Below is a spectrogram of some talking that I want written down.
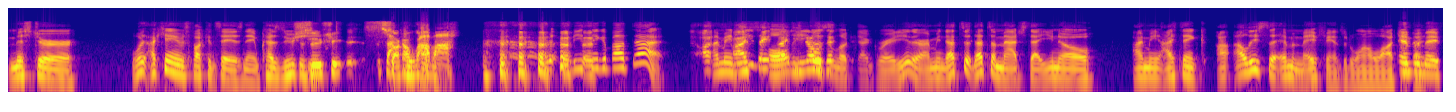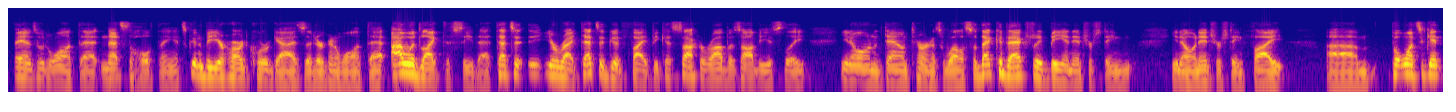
Mister? What I can't even fucking say his name. Kazushi Sakuraba. What, what do you think about that? I mean, he's think- old. he doesn't that- look that great either. I mean, that's a that's a match that you know. I mean, I think uh, at least the MMA fans would want to watch. it, but- MMA fans would want that, and that's the whole thing. It's going to be your hardcore guys that are going to want that. I would like to see that. That's a, you're right. That's a good fight because Sakuraba's obviously you know on a downturn as well, so that could actually be an interesting you know an interesting fight. Um, but once again,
